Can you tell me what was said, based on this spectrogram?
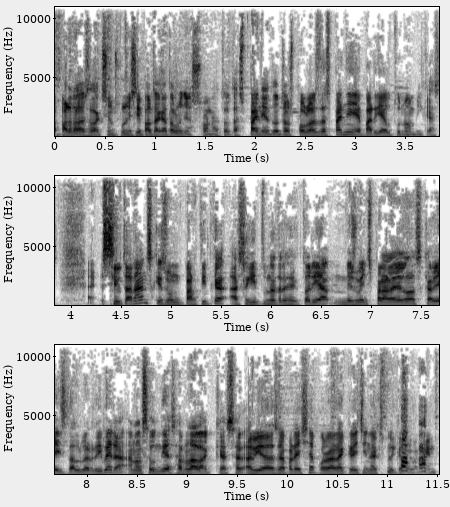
a part de les eleccions municipals a Catalunya, són a tot Espanya, a tots els pobles d'Espanya, i a part hi ha autonòmiques. Eh, Ciutadans, que és un partit que ha seguit una trajectòria més o menys paral·lela als cabells d'Albert Rivera. En el segon dia semblava que havia de desaparèixer, però ara creix inexplicablement.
